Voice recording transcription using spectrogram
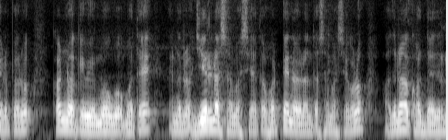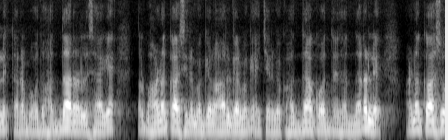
ಏರುಪೇರು, ಕಣ್ಣು, ಕಿವಿ, ಮೂಗು, ಮತ್ತು ಏನಾದರೂ ಜೀರ್ಣ ಸಮಸ್ಯೆ ಅಥವಾ ಹೊಟ್ಟೆ ನೋವಿರುವಂಥ ಸಮಸ್ಯೆಗಳು ಹದಿನಾಲ್ಕು ಹದಿನೈದರಲ್ಲಿ ತರಬಹುದು. ಹದಿನಾರರಲ್ಲಿ ಸಹ ಹಾಗೆ ಸ್ವಲ್ಪ ಹಣಕಾಸಿನ ಬಗ್ಗೆ ಆರೋಗ್ಯದ ಬಗ್ಗೆ ಎಚ್ಚರಬೇಕು ಹದಿನಾಲ್ಕು ಹದಿನೈದು ಹದಿನಾರರಲ್ಲಿ ಹಣಕಾಸು,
